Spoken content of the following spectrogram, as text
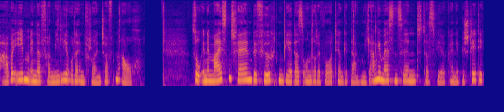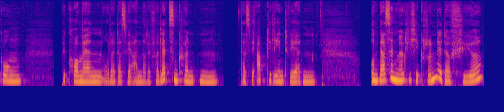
aber eben in der Familie oder in Freundschaften auch. So, in den meisten Fällen befürchten wir, dass unsere Worte und Gedanken nicht angemessen sind, dass wir keine Bestätigung bekommen oder dass wir andere verletzen könnten, dass wir abgelehnt werden. Und das sind mögliche Gründe dafür,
